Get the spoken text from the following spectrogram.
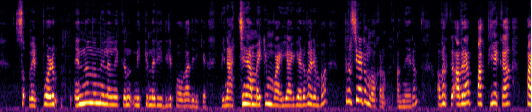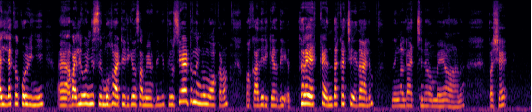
എപ്പോഴും എന്നൊന്നും നിലനിൽക്കുന്ന നിൽക്കുന്ന രീതിയിൽ പോകാതിരിക്കുക. പിന്നെ അച്ഛനും അമ്മയ്ക്കും വയ്യായികയുടെ വരുമ്പോൾ തീർച്ചയായിട്ടും നോക്കണം. അന്നേരം അവർക്ക് അവരെ പത്തിയൊക്കെ പല്ലൊക്കെ കൊഴിഞ്ഞ് പല്ല് കൊഴിഞ്ഞ് സിംഹമായിട്ടിരിക്കുന്ന സമയമുണ്ടെങ്കിൽ തീർച്ചയായിട്ടും നിങ്ങൾ നോക്കണം. നോക്കാതിരിക്കരുത്. എത്രയൊക്കെ എന്തൊക്കെ ചെയ്താലും നിങ്ങളുടെ അച്ഛനും അമ്മയോ ആണ്. പക്ഷേ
